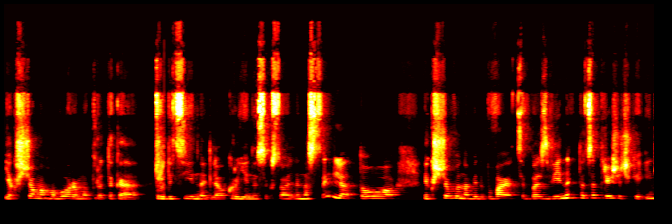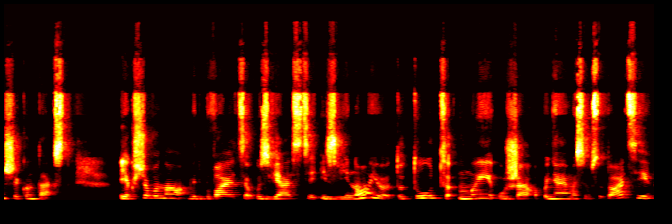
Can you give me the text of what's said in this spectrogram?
Якщо ми говоримо про таке традиційне для України сексуальне насилля, то якщо воно відбувається без війни, то це трішечки інший контекст. Якщо воно відбувається у зв'язці із війною, то тут ми вже опиняємося в ситуації,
